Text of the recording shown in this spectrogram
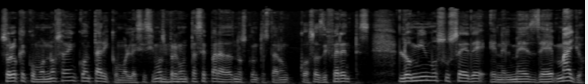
Solo que como no saben contar y como les hicimos preguntas separadas, nos contestaron cosas diferentes. Lo mismo sucede en el mes de mayo.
